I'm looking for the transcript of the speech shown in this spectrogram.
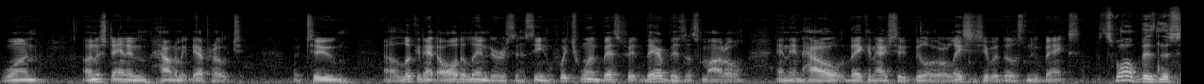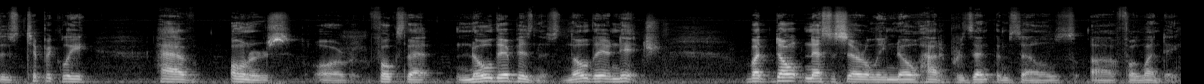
One, understanding how to make that approach. Two, uh, looking at all the lenders and seeing which one best fit their business model, and then how they can actually build a relationship with those new banks. small businesses typically have owners or folks that know their business, know their niche, but don't necessarily know how to present themselves uh, for lending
